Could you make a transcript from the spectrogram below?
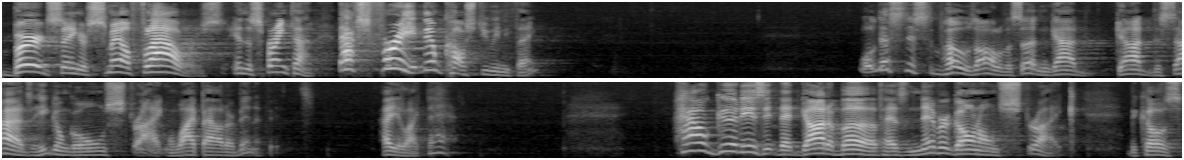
birds sing or smell flowers in the springtime. That's free. It don't cost you anything. Well, let's just suppose all of a sudden God, God decides that He's going to go on strike and wipe out our benefits. How you like that? How good is it that God above has never gone on strike because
